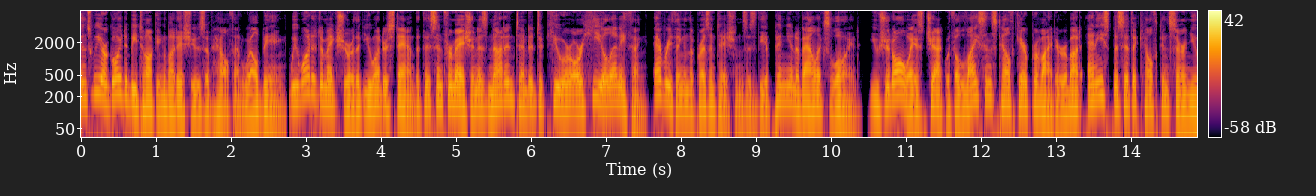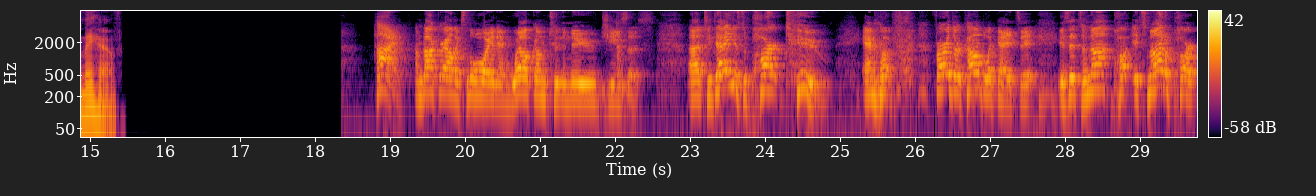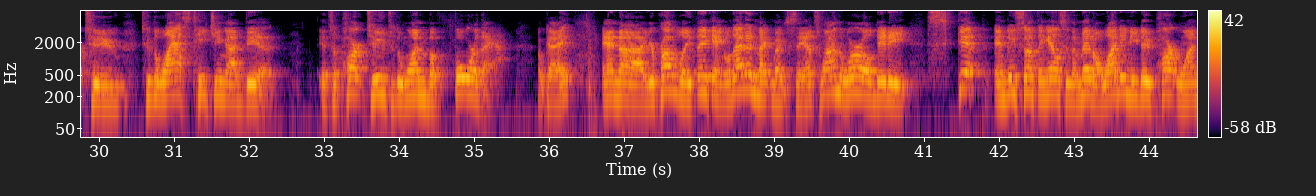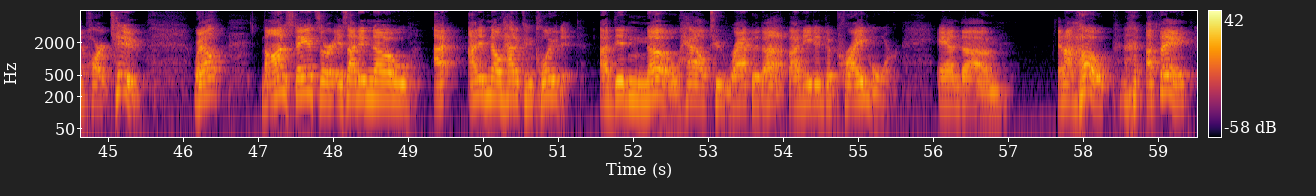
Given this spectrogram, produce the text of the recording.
Since we are going to be talking about issues of health and well being, we wanted to make sure that you understand that this information is not intended to cure or heal anything. Everything in the presentations is the opinion of Alex Loyd. You should always check with a licensed healthcare provider about any specific health concern you may have. Hi, I'm Dr. Alex Loyd and welcome to the new Jesus. Uh, today is a part two, and what further complicates it is it's not it's not a part two to the last teaching I did. It's a part two to the one before that. Okay, and uh, you're probably thinking, well, that didn't make much sense. Why in the world did he skip and do something else in the middle? Why didn't he do part one, part two? Well, the honest answer is I didn't know I, I didn't know how to conclude it. I didn't know how to wrap it up. I needed to pray more. And um, and I hope, I think,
